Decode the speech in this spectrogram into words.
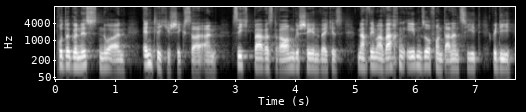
Protagonisten nur ein endliches Schicksal, ein sichtbares Traumgeschehen, welches nach dem Erwachen ebenso von dannen zieht wie die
